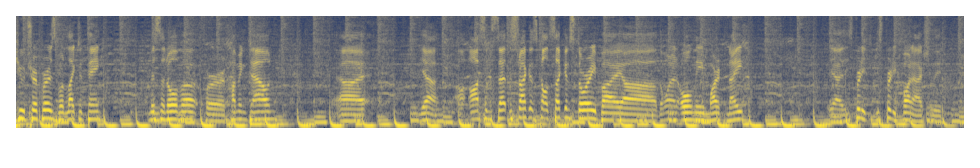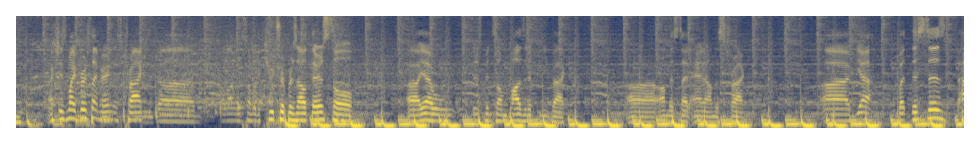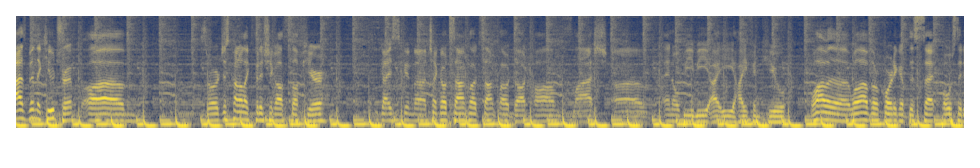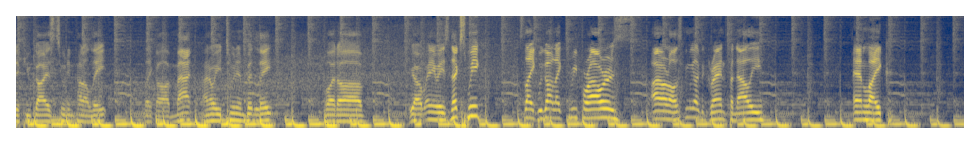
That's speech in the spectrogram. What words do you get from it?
Q Trippers would like to thank Missanova for coming down. Uh, yeah, awesome set. This track is called Second Story by uh, the one and only Mark Knight. Yeah, he's pretty. He's pretty fun actually. Actually, it's my first time hearing this track uh, along with some of the Q Trippers out there. So, uh, yeah, there's been some positive feedback uh, on this set and on this track. Uh, yeah, but this is has been the Q trip. Um, so we're just kind of like finishing off stuff here. You guys can uh, check out SoundCloud, soundcloud.com slash uh, N-O-B-B-I-E hyphen Q. We'll have, a, we'll have the recording of this set posted if you guys tune in kind of late. Like uh, Matt, I know you tune in a bit late. But uh, yeah, anyways, next week, it's like we got like three, four hours. I don't know. It's going to be like the grand finale. And like,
